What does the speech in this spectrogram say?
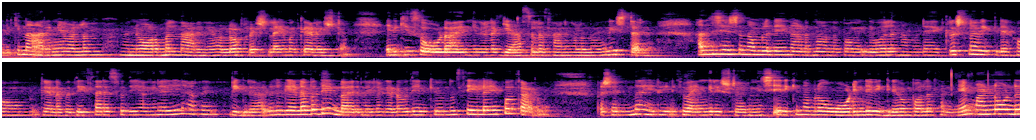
എനിക്ക് നാരങ്ങ വെള്ളം നോർമൽ നാരങ്ങ വെള്ളം ഫ്രഷ് ലൈമൊക്കെയാണ് ഇഷ്ടം. എനിക്ക് സോഡ ഇങ്ങനെയുള്ള ഗ്യാസുള്ള സാധനങ്ങളൊന്നും അങ്ങനെ ഇഷ്ടമല്ല. അതിനുശേഷം നമ്മളിതേ നടന്നു വന്നപ്പം ഇതുപോലെ നമ്മുടെ കൃഷ്ണ വിഗ്രഹവും ഗണപതി സരസ്വതി അങ്ങനെ എല്ലാവരുടെയും വിഗ്രഹം. അതിൽ ഗണപതി ഉണ്ടായിരുന്നില്ല. ഗണപതി എനിക്ക് ഒന്നും സെയിലായി സെയിലായിപ്പോൾ കാണുന്നു. പക്ഷെ എന്തായാലും എനിക്ക് ഭയങ്കര ഇഷ്ടമായിരുന്നു. ശരിക്കും നമ്മുടെ ഓടിന്റെ വിഗ്രഹം പോലെ തന്നെ മണ്ണുകൊണ്ട്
